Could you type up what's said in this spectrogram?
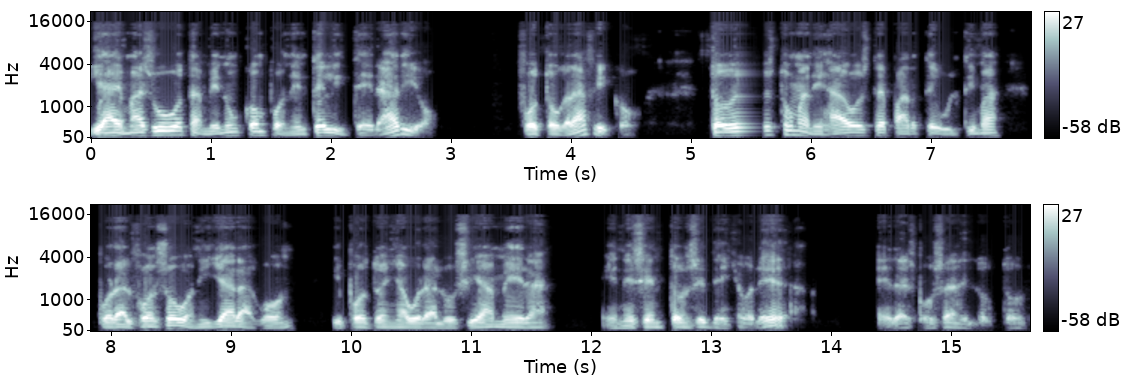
Y además hubo también un componente literario, fotográfico. Todo esto manejado, esta parte última, por Alfonso Bonilla Aragón y por doña Aura Lucía Mera, en ese entonces de Lloreda. Era esposa del doctor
